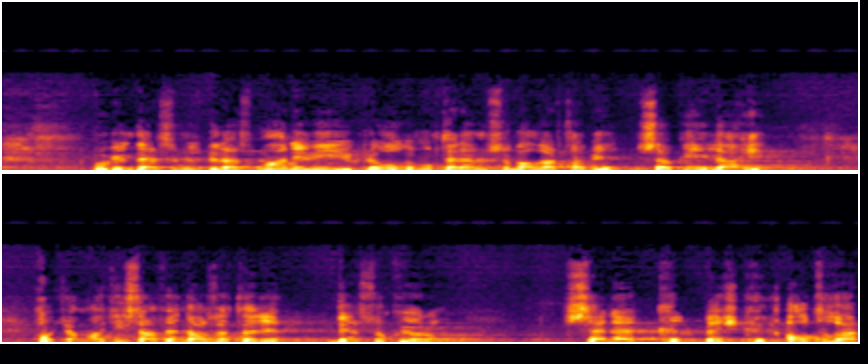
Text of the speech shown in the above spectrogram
bugün dersimiz biraz manevi yüklü oldu muhterem Müslümanlar tabi. Sevki ilahi. Hocam Hacı İsa Efendi Hazretleri ders okuyorum. Sene 45-46'lar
